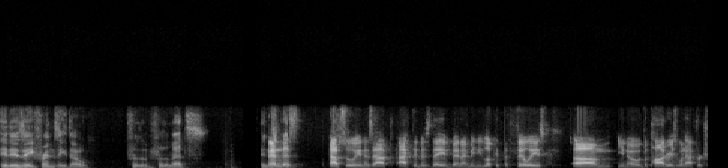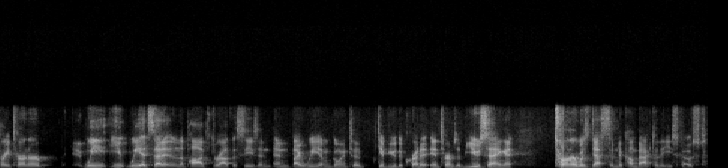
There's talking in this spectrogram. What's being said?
it is a frenzy though for the for the Mets. And as absolutely, and as apt, active as they've been, I mean, you look at the Phillies. Um, you know, the Padres went after Trea Turner. We you, we had said it in the pods throughout the season, and by we, I'm going to give you the credit in terms of you saying it. Turner was destined to come back to the East Coast.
